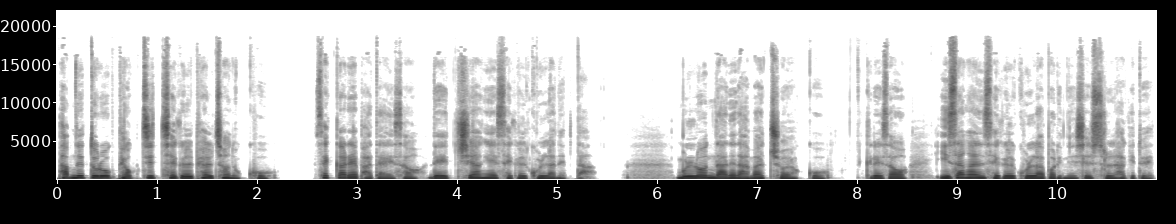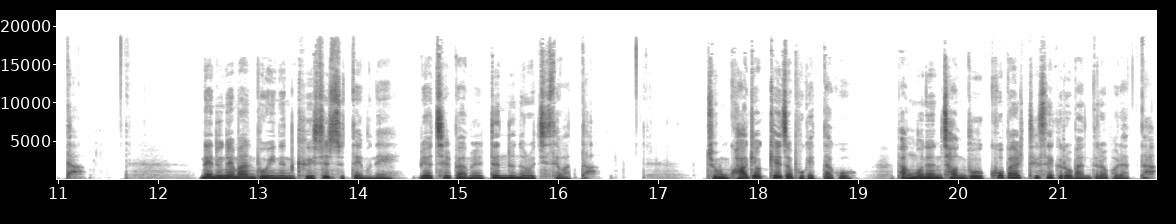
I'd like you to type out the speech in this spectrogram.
밤늦도록 벽지책을 펼쳐놓고 색깔의 바다에서 내 취향의 색을 골라냈다. 물론 나는 아마추어였고, 그래서 이상한 색을 골라버리는 실수를 하기도 했다. 내 눈에만 보이는 그 실수 때문에 며칠 밤을 뜬 눈으로 지새웠다. 좀 과격해져 보겠다고 방문은 전부 코발트색으로 만들어 버렸다.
